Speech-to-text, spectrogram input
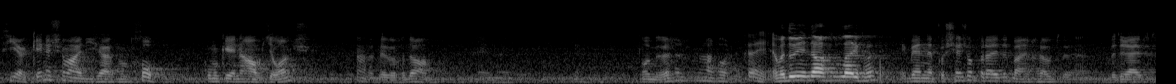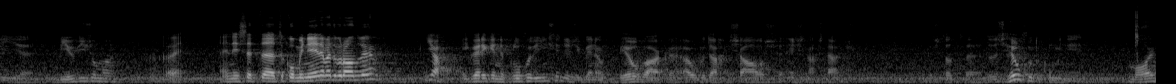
Via een kennis van mij die zei van, goh, kom een keer een avondje langs. Nou, dat hebben we gedaan. En uh, ja, nooit meer weggegaan eigenlijk. Oké, okay. en wat doe je in het dagelijks leven? Ik ben procesoperator bij een groot uh, bedrijf die uh, biodiesel maakt. Oké. Okay. En is het te combineren met de brandweer? Ja, ik werk in de ploegendiensten, dus ik ben ook heel vaak overdag, s'avonds en s'nachts thuis. Dus dat, dat is heel goed te combineren. Mooi.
